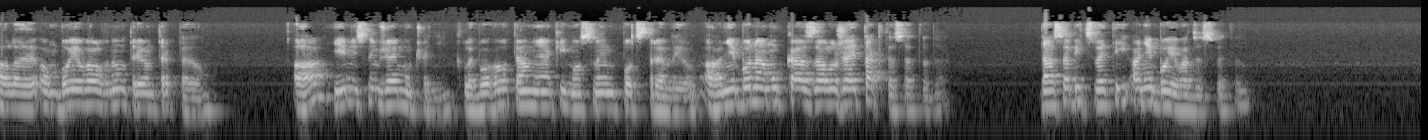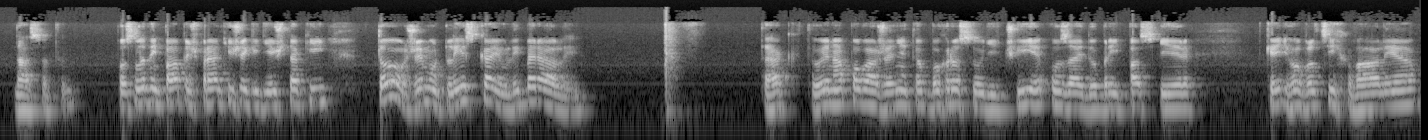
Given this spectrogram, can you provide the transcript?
ale on bojoval vnútri, on trpel. A je, myslím, že aj mučeník, lebo ho tam nejaký moslim podstrelil. A nebo nám ukázalo, že aj takto sa to dá. Dá sa byť svetý a nebojovať so svetom. Dá sa to. Posledný pápež František tiež taký, to, že mu tlieskajú liberáli, tak to je na pováženie, to Boh rozsúdi, či je ozaj dobrý pastier, keď ho vlci chvália,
